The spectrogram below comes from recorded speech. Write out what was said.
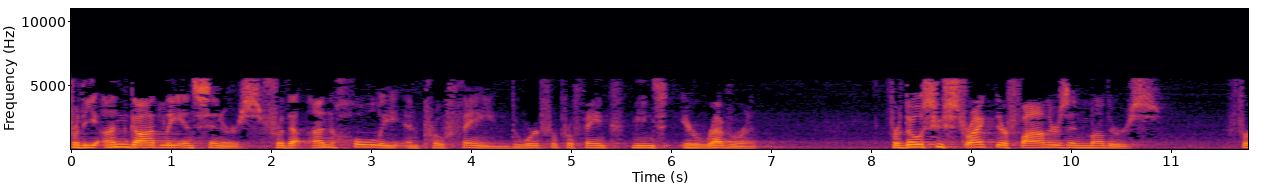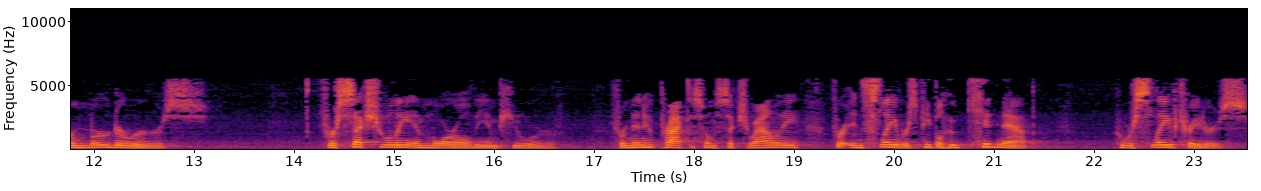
For the ungodly and sinners, for the unholy and profane. The word for profane means irreverent. For those who strike their fathers and mothers, for murderers, for sexually immoral, the impure, for men who practice homosexuality, for enslavers, people who kidnap, who are slave traders,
